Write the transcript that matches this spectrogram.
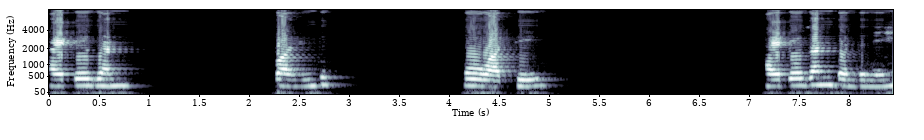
હાઇડ્રોજન બંધ હોવાથી હાઇડ્રોજન બંધની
